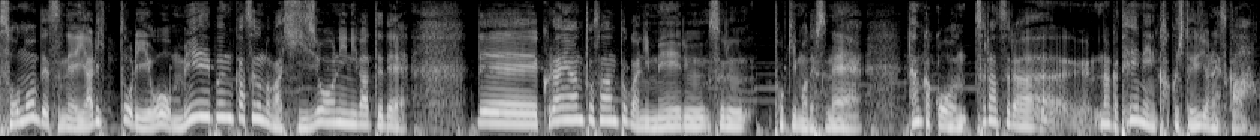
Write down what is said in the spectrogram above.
そのですね、やりとりを明文化するのが非常に苦手で、で、クライアントさんとかにメールする時もですね、なんかこう、つらつら、なんか丁寧に書く人いるじゃないですか。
